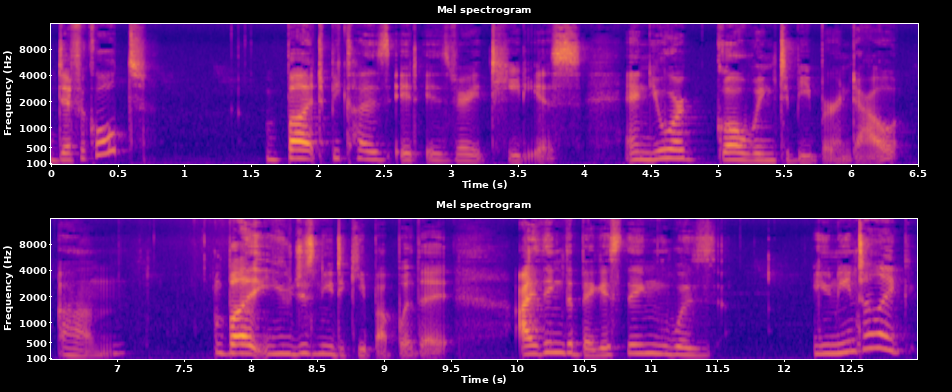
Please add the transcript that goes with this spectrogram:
difficult, but because it is very tedious and you're going to be burned out. Um, but you just need to keep up with it. I think the biggest thing was you need to like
